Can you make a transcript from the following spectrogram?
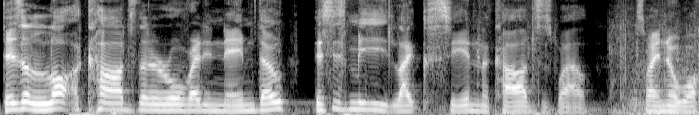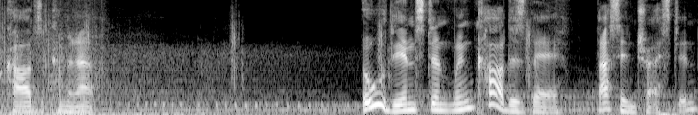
There's a lot of cards that are already named though. This is me like seeing the cards as well, so I know what cards are coming up. Oh, the instant win card is there. That's interesting.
